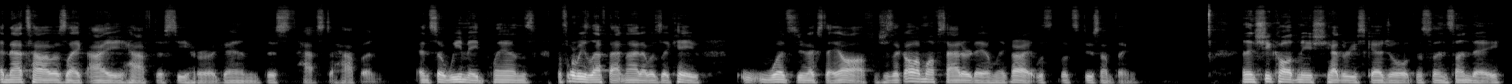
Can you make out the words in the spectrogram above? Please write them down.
And that's how I was like, I have to see her again. This has to happen. And so we made plans before we left that night. I was like, Hey, what's your next day off? And she's like, Oh, I'm off Saturday. I'm like, all right, let's, let's do something. And then she called me. She had to reschedule. This then Sunday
